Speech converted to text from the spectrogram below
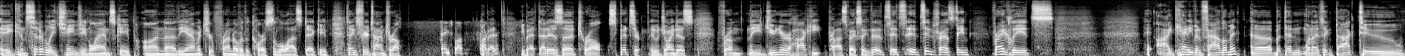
a considerably changing landscape on uh, the amateur front over the course of the last decade. Thanks for your time, Terrell. Thanks, Bob. You Talk to bet. You bet. That is uh, Terrell Spitzer, who joined us from the Junior Hockey Prospects League. It's it's it's interesting. Frankly, it's I can't even fathom it. Uh, but then when I think back to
